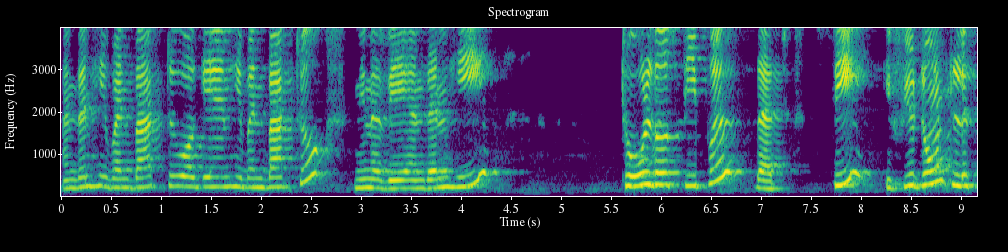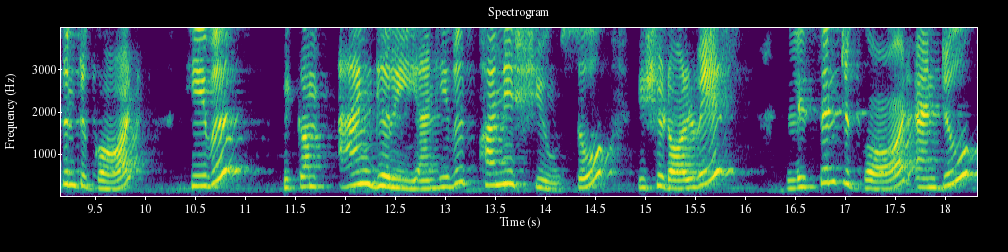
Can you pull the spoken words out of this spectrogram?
And then he went back to again, he went back to Nineveh, and then he told those people that, see, if you don't listen to God, he will become angry and he will punish you. So you should always listen to God and do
